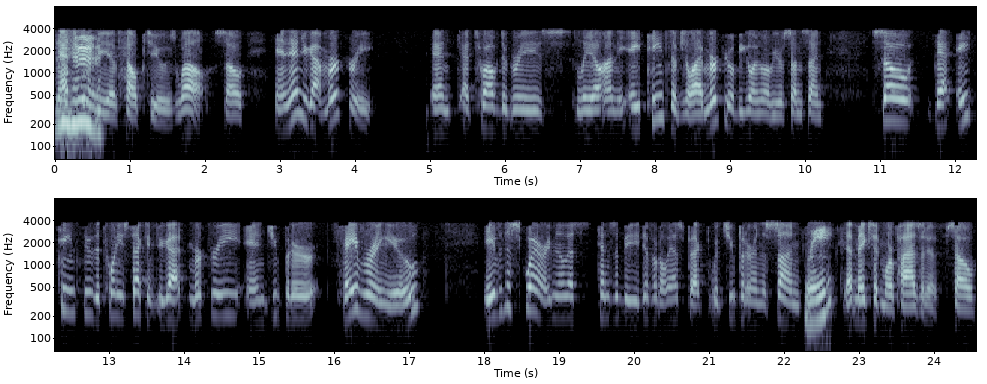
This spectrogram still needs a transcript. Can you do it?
that's mm-hmm. going to be of help to you as well. So, and then you got Mercury, and at 12 degrees Leo on the 18th of July, Mercury will be going over your sun sign. So that 18th through the 22nd, you got Mercury and Jupiter favoring you. Even the square, even though that tends to be a difficult aspect with Jupiter and the Sun, that makes it more positive. So,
